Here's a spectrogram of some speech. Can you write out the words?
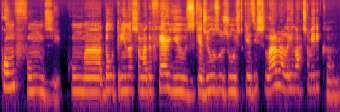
confunde com uma doutrina chamada fair use, que é de uso justo, que existe lá na lei norte-americana.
